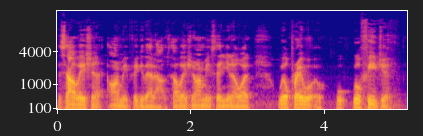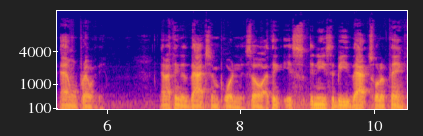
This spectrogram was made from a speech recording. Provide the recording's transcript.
The Salvation Army figured that out. Salvation Army said, you know what, we'll pray, we'll, we'll feed you, and we'll pray with you. And I think that that's important. So I think it's it needs to be that sort of thing.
